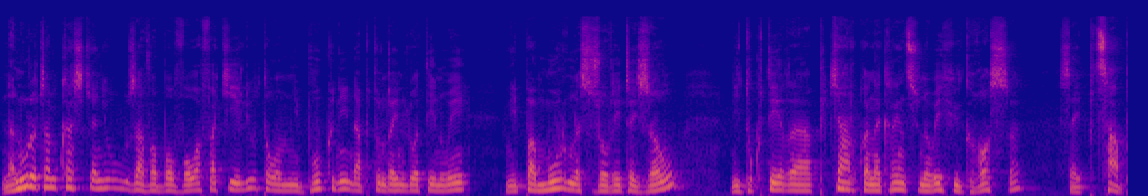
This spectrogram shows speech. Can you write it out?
Nanoratra mikasika an'io zava-baovao hafakely io tao amin'ny bokiny nampitondray ny lohateny hoe Ny Mpamorona sy Izao Rehetra Izao ny dokotera mpikaroka anankiray antsoina hoe Hugh Ross, izay mpitsabo.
